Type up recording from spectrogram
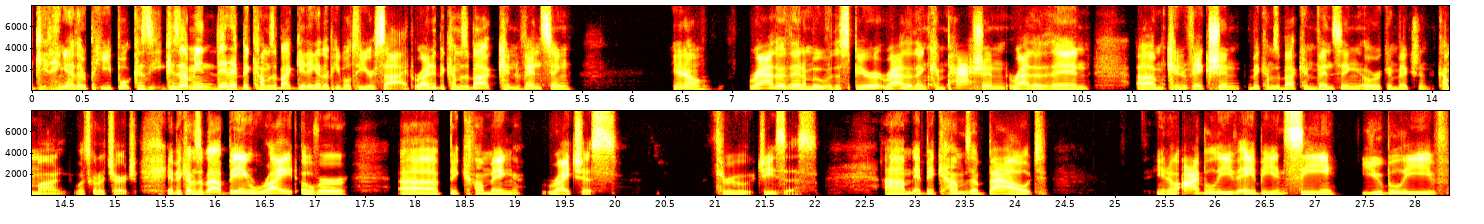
getting other people because because I mean then it becomes about getting other people to your side, right? It becomes about convincing, you know, rather than a move of the spirit, rather than compassion, rather than um, conviction. Becomes about convincing over conviction. Come on, let's go to church. It becomes about being right over uh, becoming righteous through Jesus. Um, it becomes about, you know, I believe A, B, and C. You believe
